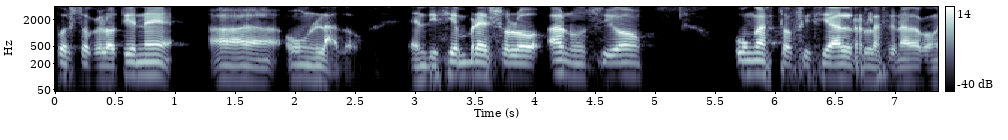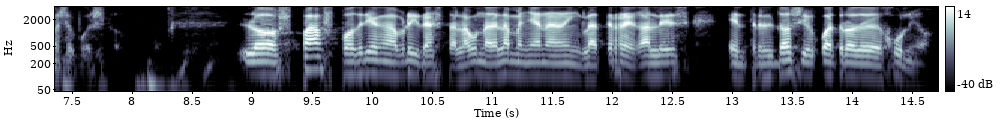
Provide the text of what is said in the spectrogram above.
puesto que lo tiene a un lado. En diciembre solo anunció un acto oficial relacionado con ese puesto. Los pubs podrían abrir hasta la una de la mañana en Inglaterra y Gales entre el 2 y el 4 de junio,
